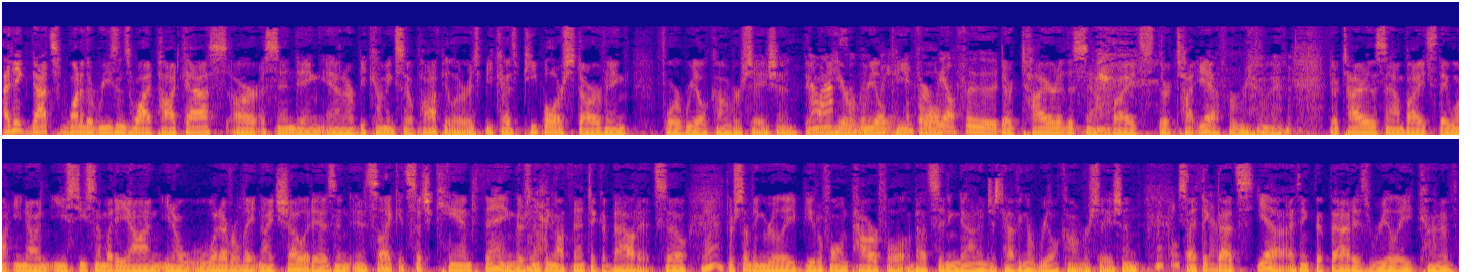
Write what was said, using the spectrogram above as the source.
I think that's one of the reasons why podcasts are ascending and are becoming so popular is because people are starving for real conversation. They Oh, want to hear real people And for real food. They're tired of the sound bites. They're ti- yeah, for real. they're tired of the sound bites. They want you know, and you see somebody on you know whatever late night show it is, and it's like it's such a canned thing. There's Yeah. nothing authentic about it. So Yeah. there's something really beautiful and powerful about sitting down and just having a real conversation. I think so I think too. that's yeah, I think that that is really kind of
